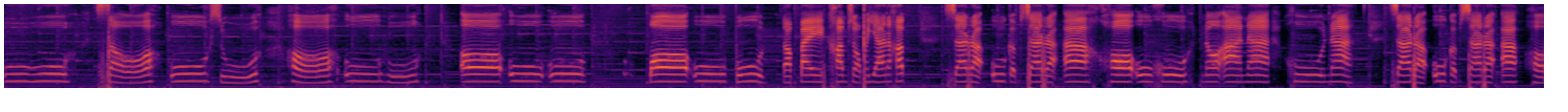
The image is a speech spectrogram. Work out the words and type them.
อูวูสออูสูหออูหูออูอูปออูปูต่อไปคำสองพยางนะครับสระอูกับสระอา คออูคูนออานา คูนา สระอูกับสระอา หอ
